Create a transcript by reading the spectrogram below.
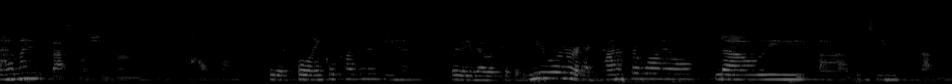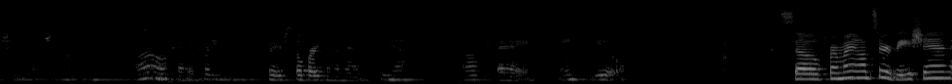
I have my basketball shoes on. They're high tops. So they're full ankle coverage? Yeah. Were they relatively newer or had you had them for a while? No, we uh, team has got new shoes actually not too long ago. Oh, so okay. They're pretty new. So you're still breaking them in? Yeah. Okay, thank you. So for my observation,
